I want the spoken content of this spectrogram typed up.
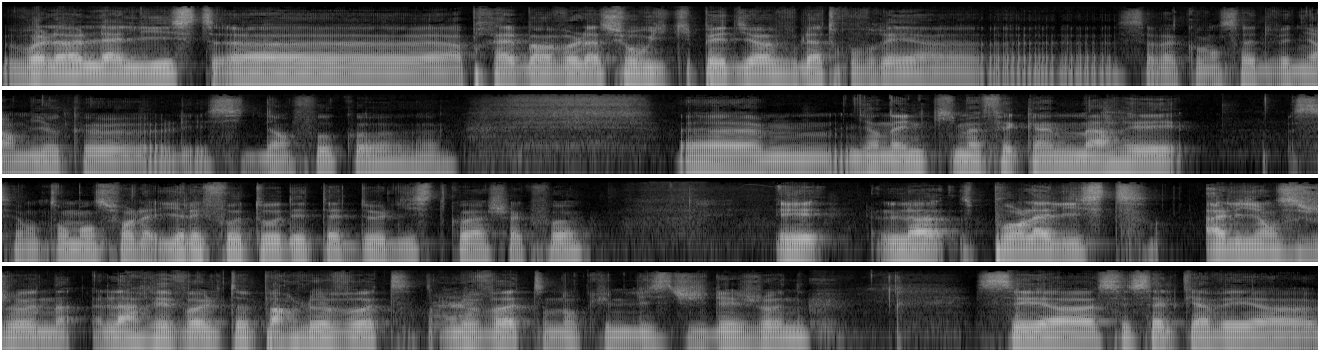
Voilà la liste. euh, après, ben voilà, sur Wikipédia, vous la trouverez. euh, ça va commencer à devenir mieux que les sites d'infos, quoi. Euh, Il y en a une qui m'a fait quand même marrer. C'est en tombant sur la. Il y a les photos des têtes de liste, quoi, à chaque fois. Et là, pour la liste, Alliance jaune, la révolte par le vote, le vote, donc une liste gilet jaune. C'est euh, c'est celle qu'avait euh,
